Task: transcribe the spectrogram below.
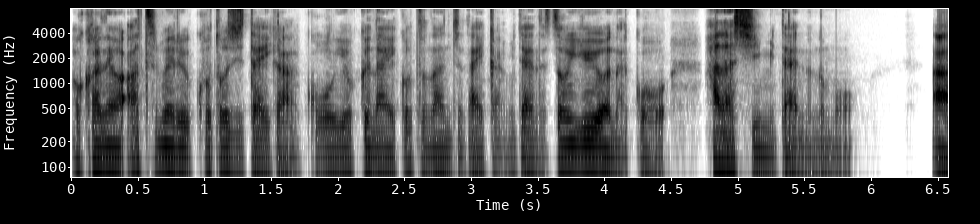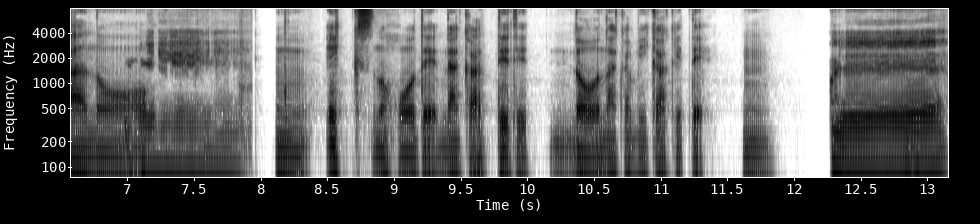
お金を集めること自体が、こう、良くないことなんじゃないか、みたいな、そういうような、こう、話みたいなのも、あの、へうん、X の方でなんか出てのをなんか見かけて、うん、え。へえ。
